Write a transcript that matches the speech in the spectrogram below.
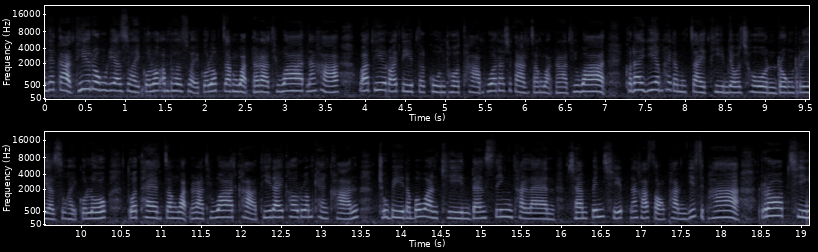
บรรยากาศที่โรงเรียนสวยโกลกอำเภอสวยโกลกจังหวัดนราธิวาสนะคะ ว่าที่ร้อยตรีตระกูลโทธามผู้ว่าราชการจังหวัดนราธิวาสก็ได้เยี่ยมให้กำลังใจทีมเยาวชน โรงเรียนสุไหโกลก ตัวแทนจังหวัดนราธิวาสค่ะ ที่ได้เข้าร่วมแข่งขันชูบีนัมเบอร์วันทีน Dancing Thailand Championship นะคะ 2025 รอบชิง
